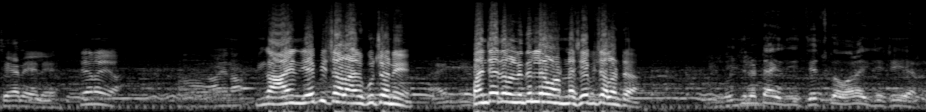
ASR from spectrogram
సేనయ్యలే. సేనయ్య. ఆయన. ఇంకా ఆయన చేపించాలి ఆయన కూర్చొని? పంచాయతీలో నిధులు లేవంటున్నా చేపించాలంటే? నిధులంటే ఆయన తెచ్చుకోవాలా ఇది చేయాలి?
